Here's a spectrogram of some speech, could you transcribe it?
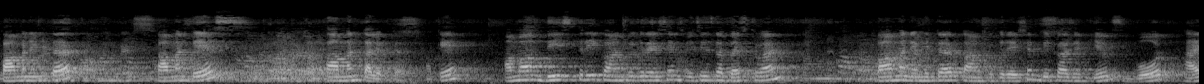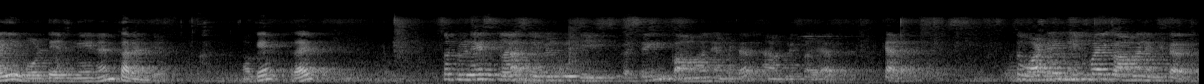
Common emitter, common base, common collector. Okay. Among these three configurations, which is the best one? Common emitter configuration because it gives both high voltage gain and current gain. Okay, right? So today's class we will be discussing common emitter amplifier characteristics. So what I mean by common emitter?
